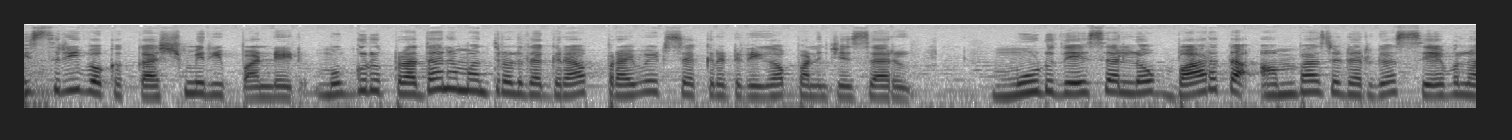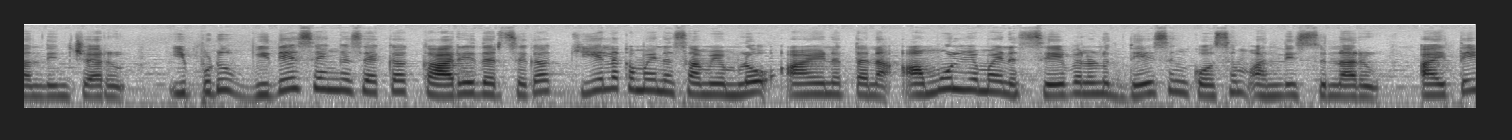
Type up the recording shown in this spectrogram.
మిస్రీ ఒక కశ్మీరీ పండిట్ ముగ్గురు ప్రధానమంత్రుల దగ్గర ప్రైవేట్ సెక్రటరీగా పనిచేశారు. మూడు దేశాల్లో భారత అంబాసిడర్గా సేవలు అందించారు. ఇప్పుడు విదేశాంగ శాఖ కార్యదర్శిగా కీలకమైన సమయంలో ఆయన తన అమూల్యమైన సేవలను దేశం కోసం అందిస్తున్నారు. అయితే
